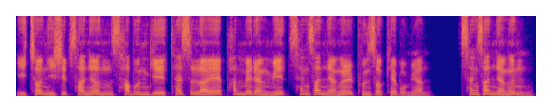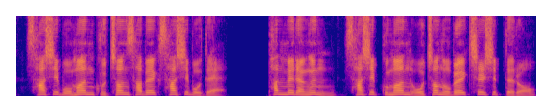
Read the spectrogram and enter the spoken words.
2024년 4분기 테슬라의 판매량 및 생산량을 분석해 보면 생산량은 45만 9,445대, 판매량은 49만 5,570대로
